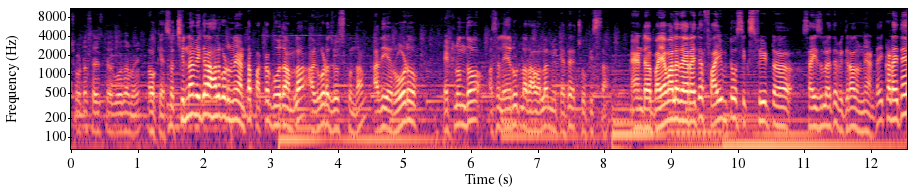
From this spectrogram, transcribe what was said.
छोटा साइज का गोदाम है ఓకే సో చిన్న విగ్రహాలు కూడా ఉన్నాయంట పక్క గోదాంలో అవి కూడా చూసుకుందాం అది రోడ్ ఎట్లుందో అసలు ఏ రూట్లో రావాలో మీకైతే చూపిస్తా అండ్ భయవాళ్ళ దగ్గర అయితే ఫైవ్ టు సిక్స్ ఫీట్ సైజులో అయితే విగ్రహాలు ఉన్నాయంట ఇక్కడైతే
